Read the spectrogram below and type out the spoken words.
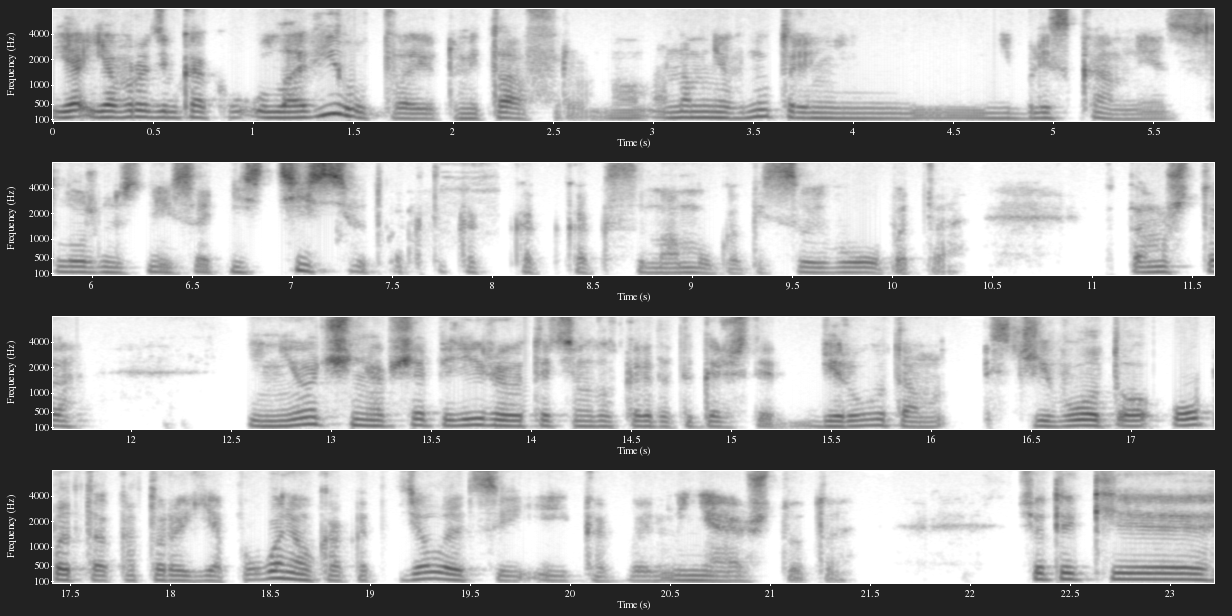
я, я вроде как уловил твою эту метафору, но она мне внутренне не близка, мне сложно с ней соотнестись вот как-то как, как, как самому, как из своего опыта. Потому что и не очень вообще оперирую вот этим, вот, когда ты говоришь, что я беру там с чего-то опыта, который я понял, как это делается, и как бы меняю что-то. Все-таки,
